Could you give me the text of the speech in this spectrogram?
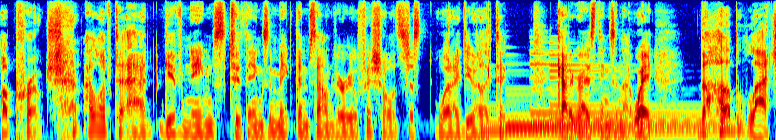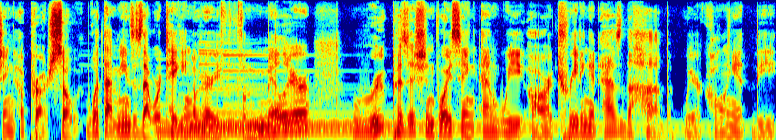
approach. I love to add, give names to things and make them sound very official. It's just what I do. I like to categorize things in that way the hub latching approach. So what that means is that we're taking a very familiar root position voicing and we are treating it as the hub. We are calling it the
